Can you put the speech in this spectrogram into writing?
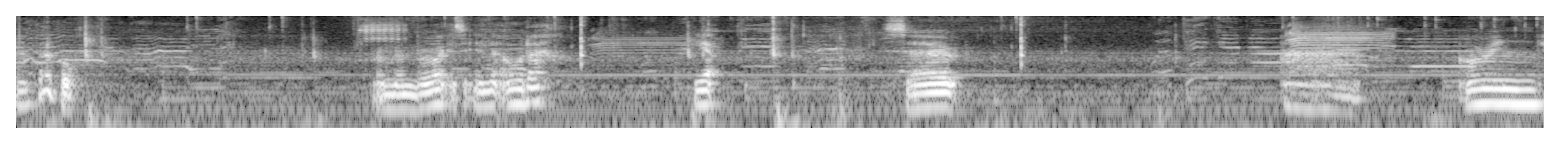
and purple. Remember right, is it in that order? Yep. So, uh, orange,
